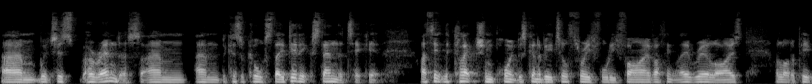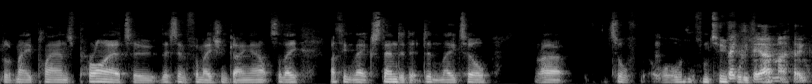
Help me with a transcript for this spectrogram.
um, which is horrendous. Um, and because of course they did extend the ticket. I think the collection point was going to be till 3:45. I think they realised a lot of people had made plans prior to this information going out, so they, I think they extended it, didn't they, till uh, till from two forty five. I think.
